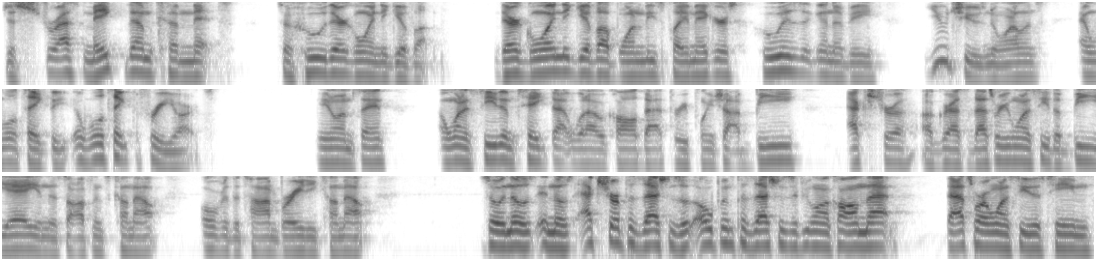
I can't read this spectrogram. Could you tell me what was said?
Just stress, make them commit to who they're going to give up. They're going to give up one of these playmakers. Who is it going to be? You choose New Orleans, and we'll take the we'll take the free yards. You know what I'm saying? I want to see them take that what I would call that three point shot. Be extra aggressive. That's where you want to see the BA in this offense come out over the Tom Brady come out. So in those in those extra possessions, those open possessions, if you want to call them that, that's where I want to see this team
